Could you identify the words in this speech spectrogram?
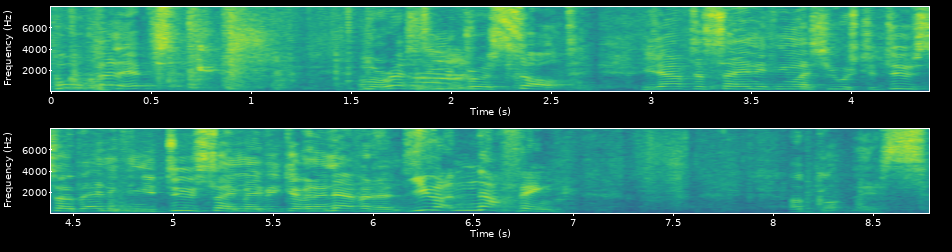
Paul Phillips! I'm arresting you for assault. You don't have to say anything unless you wish to do so, but anything you do say may be given in evidence. You got nothing. I've got this.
